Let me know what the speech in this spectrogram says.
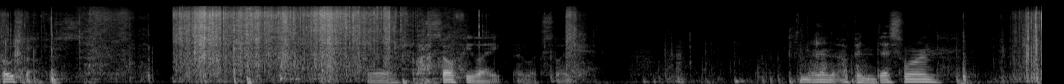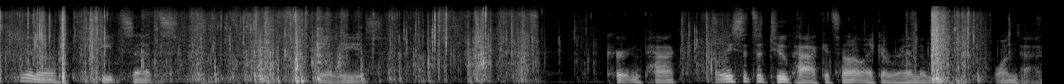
post office. Uh, selfie light, it looks like. And then up in this one, you know, heat sets. At these. Curtain pack. At least it's a two pack. It's not like a random one pack.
